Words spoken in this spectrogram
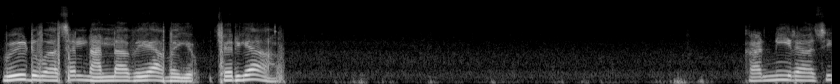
வீடு வாசல் நல்லாவே அமையும். சரியா? கன்னிராசி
